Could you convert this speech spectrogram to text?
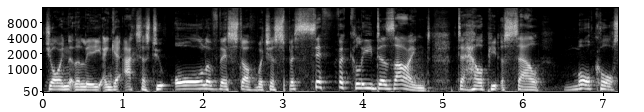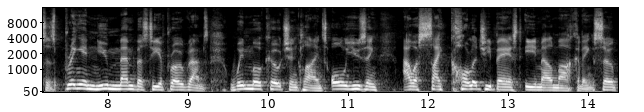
join the league and get access to all of this stuff which is specifically designed to help you to sell more courses, bring in new members to your programs, win more coaching clients, all using our psychology based email marketing. So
